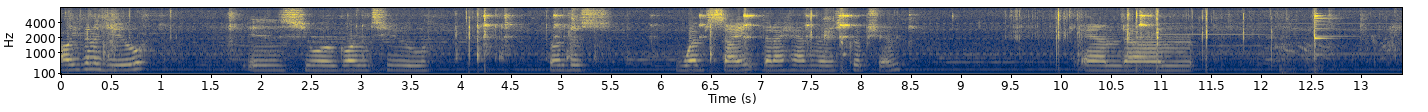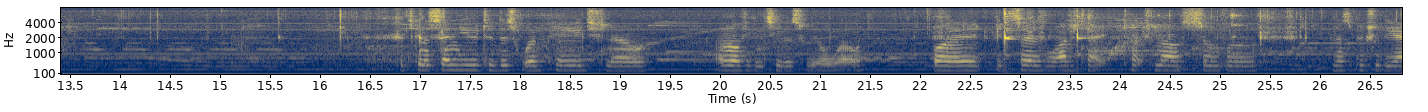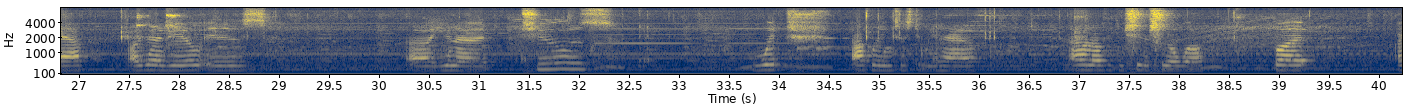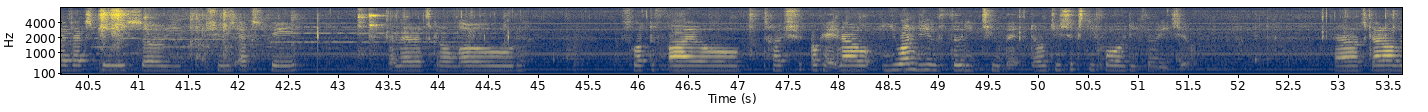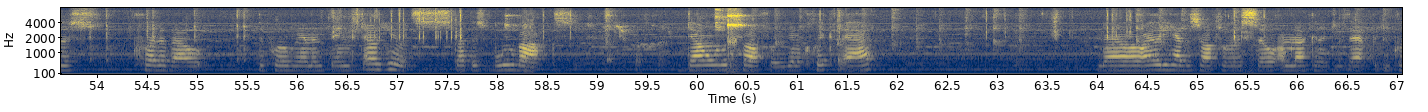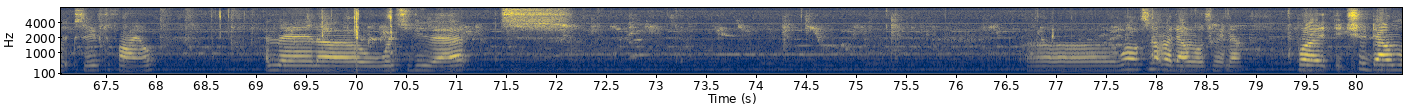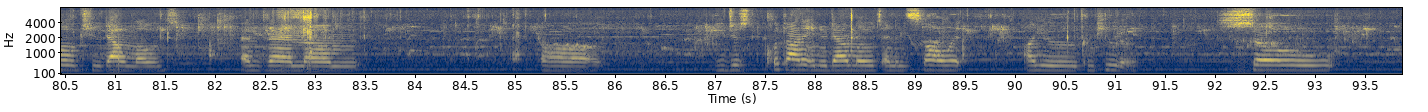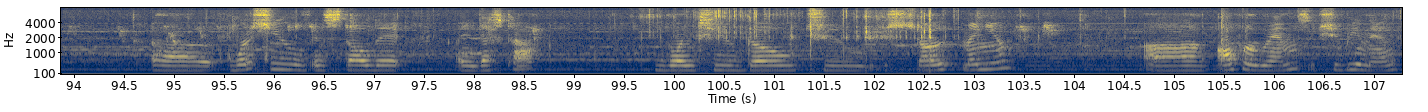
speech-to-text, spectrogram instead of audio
all you're going to do is you're going to go to this website that I have in the description and um, it's going to send you to this web page now I don't know if you can see this real well but it says Logitech Touch Mouse Server and that's a picture of the app. All you're going to do is uh, you're going to choose which operating system you have. I don't know if you can see this real well, but I have XP, so you choose XP, and then it's going to load, select a file, touch, okay, now you want to do 32-bit, don't do 64, do 32. Now it's got all this crud about the program and things. Down here it's got this blue box. Download software. You're going to click that. Now, I already have the software, so I'm not going to do that, but you click Save to File. And then, uh, once you do that, uh, well, it's not my downloads right now, but it should download to downloads. And then, um, uh, you just click on it in your downloads and install it on your computer. So, uh, once you've installed it on your desktop, you're going to go to the Start menu. Uh, all programs, it should be in there.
